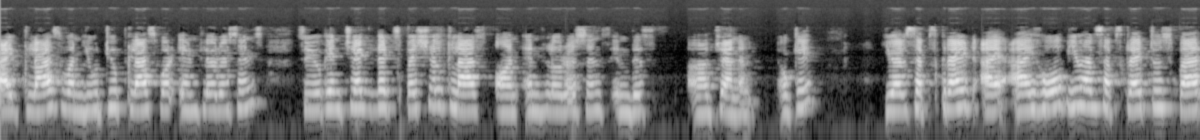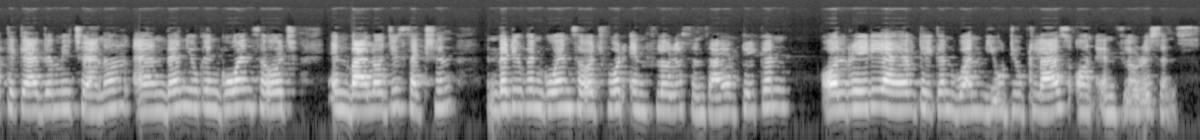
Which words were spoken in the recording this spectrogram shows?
live class one youtube class for inflorescence. So you can check that special class on inflorescence in this uh, channel. Okay? You have subscribed. I i hope you have subscribed to spark academy channel. And then you can go and search in biology section. That you can go and search for inflorescence. I have taken already i have taken one youtube class on inflorescence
